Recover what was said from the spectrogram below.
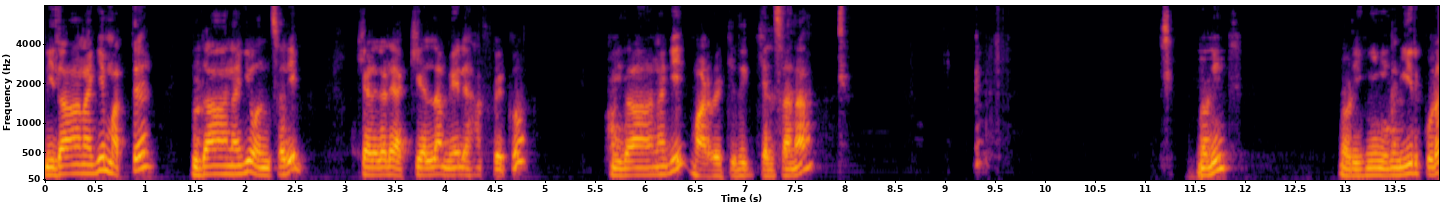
ನಿಧಾನಾಗಿ ಮತ್ತೆ ನಿಧಾನಾಗಿ ಒಂದ್ಸರಿ ಕೆಳಗಡೆ ಅಕ್ಕಿ ಎಲ್ಲ ಮೇಲೆ ಹಾಕ್ಬೇಕು. ನಿಧಾನಾಗಿ ಮಾಡ್ಬೇಕು ಇದು ಕೆಲ್ಸನ. ನೋಡಿ ನೋಡಿ, ಈ ನೀರು ಕೂಡ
